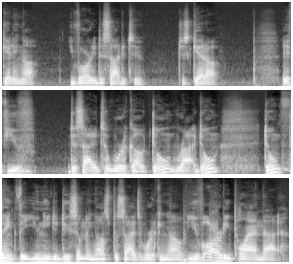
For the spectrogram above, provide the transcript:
getting up. You've already decided to. Just get up. If you've decided to work out, don't ra- don't don't think that you need to do something else besides working out. You've already planned that.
